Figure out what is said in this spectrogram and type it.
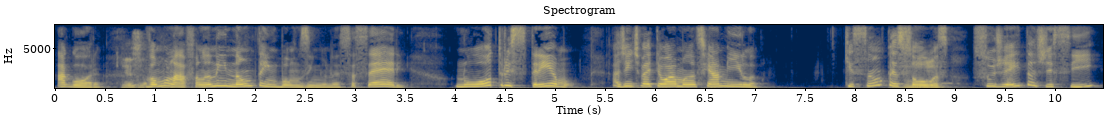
Agora, exatamente. Vamos lá, falando em não tem bonzinho nessa série, no outro extremo, a gente vai ter o Amâncio e a Mila, que são pessoas sujeitas de si,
